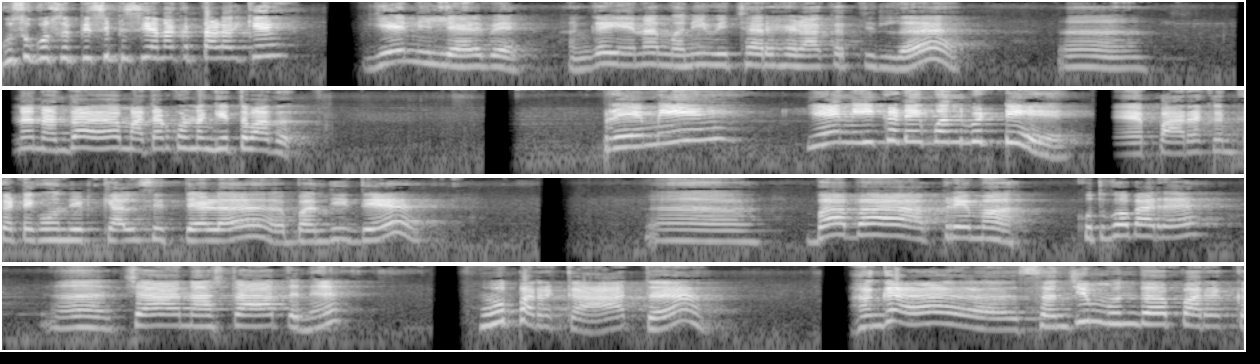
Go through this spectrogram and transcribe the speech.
ಗುಸು ಗುಸು ಪಿಸಿ ಪಿಸಿ ಅನ್ನಕತ್ತಾಳ ಆಕಿ? ಏನಿಲ್ಲ ಹೇಳ್ಬೆ ಹಂಗ ಏನ ಮನಿ ವಿಚಾರ ಹೇಳಾಕತ್ತಿದ್ಲ? ನಾನು ಅಂದ ಮಾತಾಡ್ಕೊಂಡಂಗಿತ್ತವ ಅದು. ಪ್ರೇಮಿ ಏನ್ ಈ ಕಡೆ ಬಂದ್ಬಿಟ್ಟಿ? ಏ ಪಾರಕನ್ ಕಡೆಗೆ ಒಂದಿಟ್ಟು ಕೆಲ್ಸ ಇತ್ತೇಳ ಬಂದಿದ್ದೆ. ಬಾ ಬಾ ಪ್ರೇಮ ಕುತ್ಕೋಬಾರ ಚಾ ನಾಷ್ಟ ಆತನ? ಹ್ಞೂ ಪರಕ್ಕ ಆತ. ಹಂಗ ಸಂಜೆ ಮುಂದೆ ಪರಕ್ಕ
